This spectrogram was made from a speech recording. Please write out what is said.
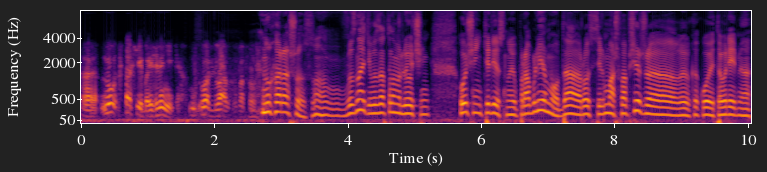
Э, ну, спасибо, извините. Вот два вопроса. Ну, хорошо. Вы знаете, вы затронули очень, очень интересную проблему. Да, Россельмаш вообще же э, какое-то время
